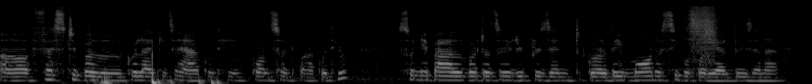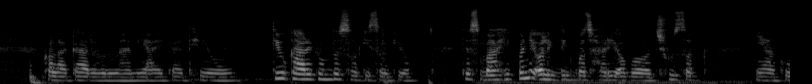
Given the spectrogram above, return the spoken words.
फेस्टिभलको लागि चाहिँ आएको थिएँ कन्सर्टमा आएको थियो। सो नेपालबाट चाहिँ रिप्रेजेन्ट गर्दै म र शिव परिवार दुईजना कलाकारहरू हामी आएका थियौँ। त्यो कार्यक्रम त सकिसक्यो। त्यसबाहेक पनि अलिक दिन पछाडि अब छुसक यहाँको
